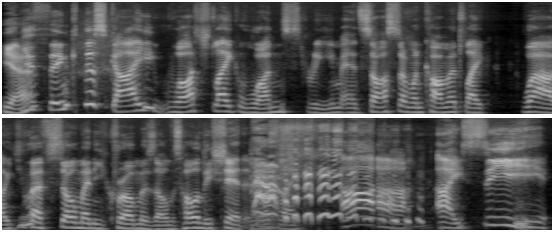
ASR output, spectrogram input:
Yeah. You think this guy watched like one stream and saw someone comment like, "Wow, you have so many chromosomes! Holy shit!" And was like, "Ah, I see."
